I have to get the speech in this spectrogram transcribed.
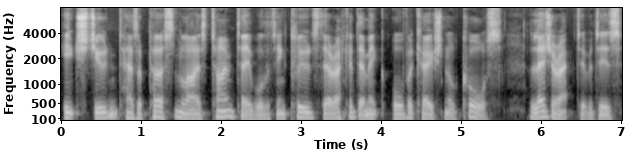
Each student has a personalised timetable that includes their academic or vocational course, leisure activities,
